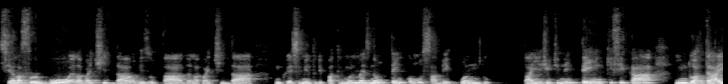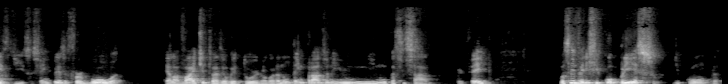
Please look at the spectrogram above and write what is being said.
Se ela for boa, ela vai te dar um resultado, ela vai te dar um crescimento de patrimônio, mas não tem como saber quando. Tá? E a gente nem tem que ficar indo atrás disso. Se a empresa for boa, ela vai te trazer o retorno. Agora, não tem prazo nenhum e nunca se sabe. Perfeito? Você verificou preço de compra?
